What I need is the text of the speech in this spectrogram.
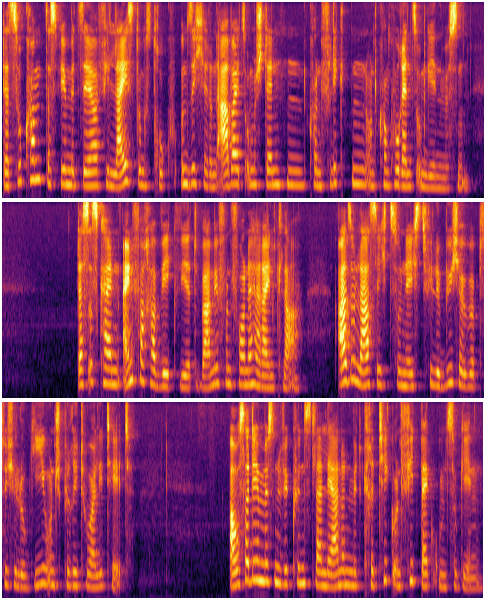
Dazu kommt, dass wir mit sehr viel Leistungsdruck, unsicheren Arbeitsumständen, Konflikten und Konkurrenz umgehen müssen. Dass es kein einfacher Weg wird, war mir von vornherein klar. Also las ich zunächst viele Bücher über Psychologie und Spiritualität. Außerdem müssen wir Künstler lernen, mit Kritik und Feedback umzugehen,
